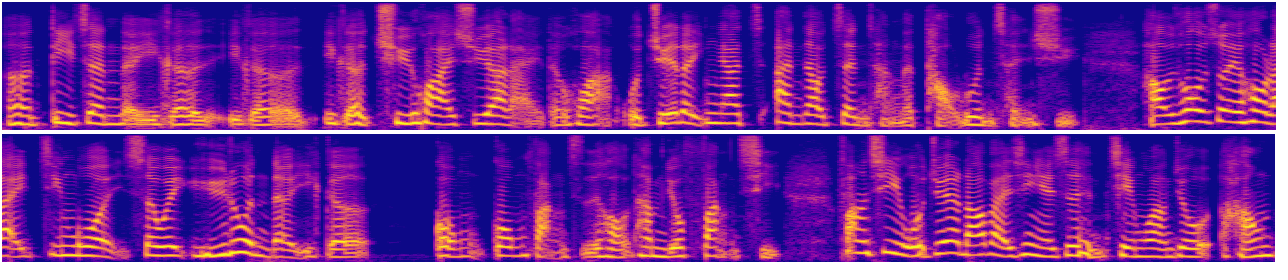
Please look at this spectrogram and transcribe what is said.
呃地震的一个一个一个区划需要来的话，我觉得应该按照正常的讨论程序。好，后所以后来经过社会舆论的一个。攻攻防之后，他们就放弃，放弃。我觉得老百姓也是很健忘，就好像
